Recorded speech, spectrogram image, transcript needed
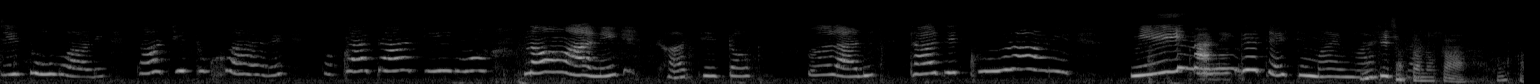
チトワリタチトカリトカタチもノアにタチトクラにタチクラにみんな逃げてしまいました逃げちゃったのかそうか。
